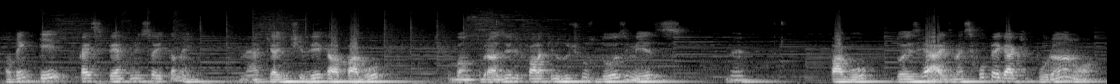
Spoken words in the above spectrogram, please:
Então tem que ter, ficar esperto nisso aí também. Né? Aqui a gente vê que ela pagou, o Banco do Brasil ele fala que nos últimos 12 meses né, pagou 2 reais. Mas se for pegar aqui por ano, ó,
